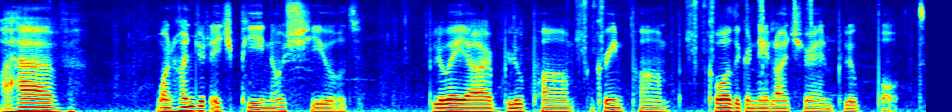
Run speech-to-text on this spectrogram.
I have 100 HP, no shield, blue AR, blue pump, green pump, gold the grenade launcher, and blue bolt.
